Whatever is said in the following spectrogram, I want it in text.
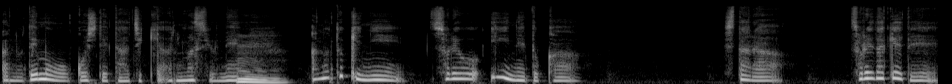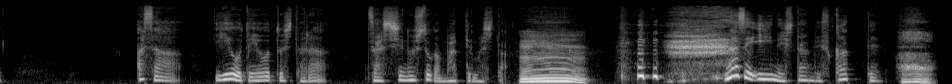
あの、デモを起こしてた時期ありますよね。うん、あの時に、それをいいねとかしたら、それだけで、朝、家を出ようとしたら雑誌の人が待ってました。なぜいいねしたんですかって。はあ、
